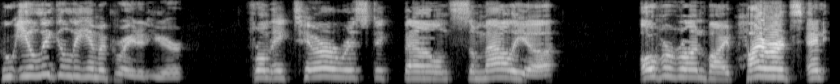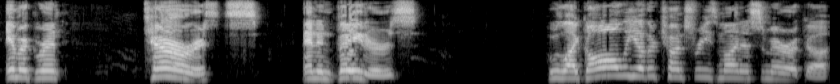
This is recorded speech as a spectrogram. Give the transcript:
who illegally immigrated here from a terroristic bound Somalia overrun by pirates and immigrant terrorists and invaders who, like all the other countries minus America,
